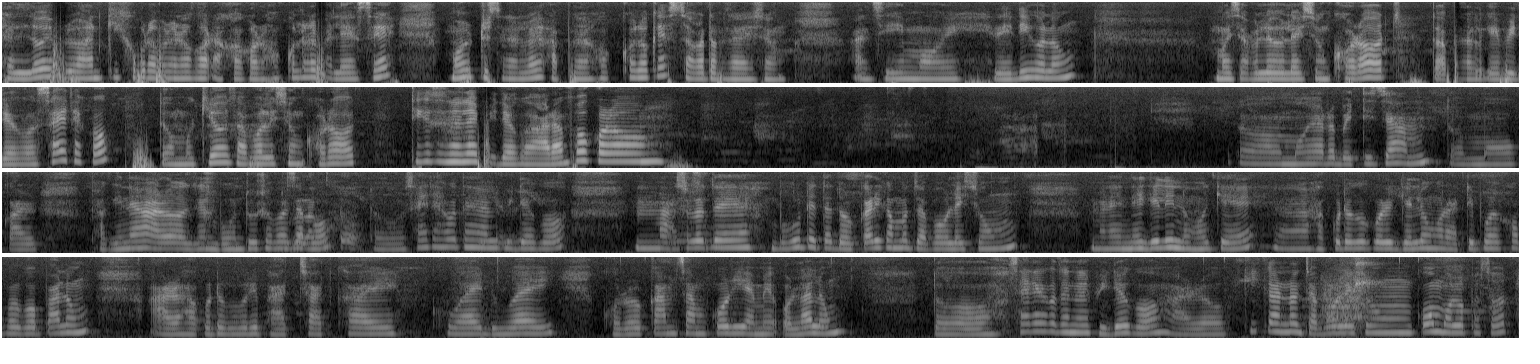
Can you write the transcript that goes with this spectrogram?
Hello everyone কি খবৰ আপোনালোকৰ আশা কৰোঁ সকলোৰে ভালে আছে। মোৰ ইউটিউব চেনেললৈ আপোনালোক সকলোকে স্বাগতম জনাইছোঁ। আজি মই ৰেডি হ'লোঁ। মই যাবলৈ ওলাইছোঁ ঘৰত তো আপোনালোকে ভিডিঅ' চাই থাকক। তো মই কিয় যাব ওলাইছোঁ ঘৰত? ঠিক আছে তেনেহ'লে ভিডিঅ' আৰম্ভ কৰোঁ মই আৰু বেটি যাম তো মোক আৰু ভাগিনা আৰু এজন বন্ধু থ'ব যাব। তো চাই থাকক তেনেহ'লে ভিডিঅ' আচলতে বহুত এটা দৰকাৰী কামত যাব ওলাইছোঁ। মানে নেগেলি নহয়কে। হাকু টাকু কৰি গেলোঁ ৰাতিপুৱাই খবৰ গৈ পালোঁ। আৰু হাকু টাকু কৰি ভাত চাত খাই খুৱাই ধুৱাই ঘৰৰ কাম চাম কৰি আমি ওলালোঁ। তো চাই থাকক তেনেহ'লে ভিডিঅ' কওঁ আৰু কি কাৰণত যাব ওলাইছোঁ ক'ম অলপ পাছত।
